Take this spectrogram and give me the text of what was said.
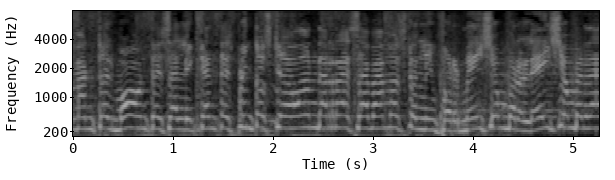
Montes, Montes, Alicantes, Pintos, ¿qué onda, raza? Vamos con la information, borolation, ¿verdad?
